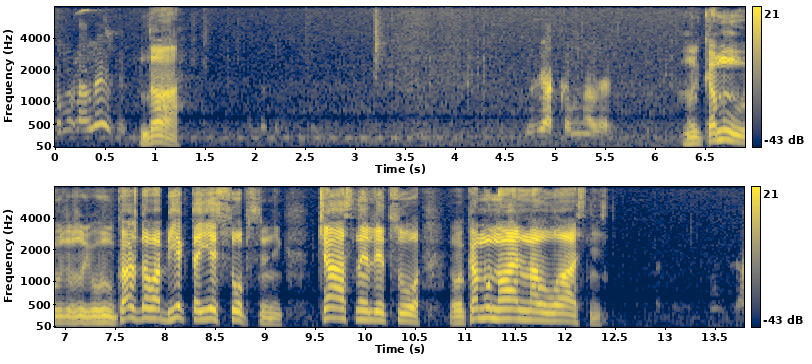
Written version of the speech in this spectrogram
кому належить. Да. Ну як кому належить? Ну и кому? У каждого объекта есть собственник. Частное лицо, э, коммунальная властность. А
